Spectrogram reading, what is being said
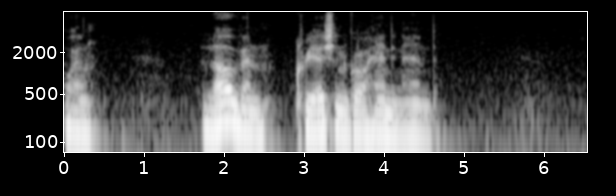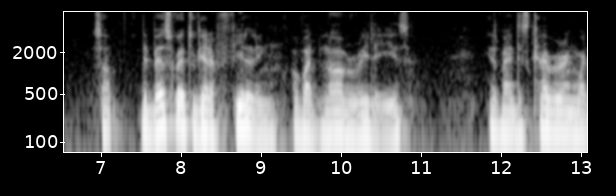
Well, love and creation go hand in hand. So, the best way to get a feeling of what love really is is by discovering what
